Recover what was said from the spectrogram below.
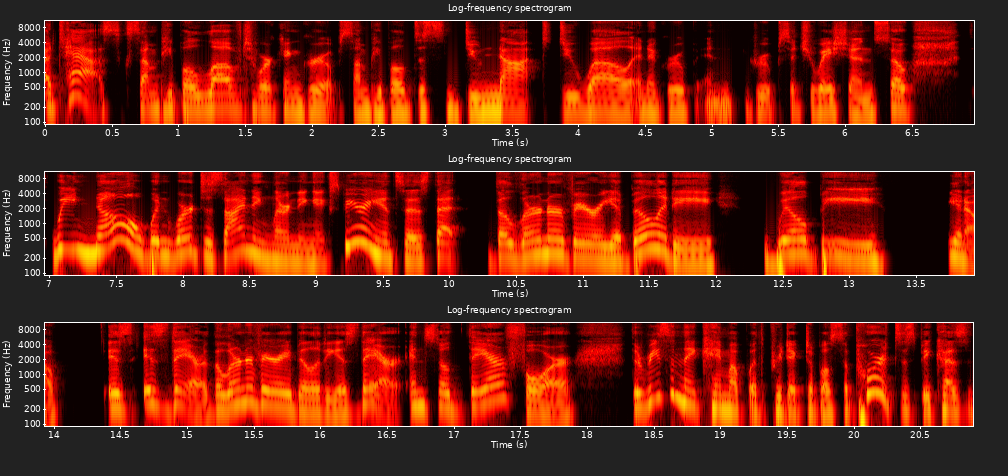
a task. Some people love to work in groups. Some people just do not do well in a group in group situation. So we know when we're designing learning experiences that the learner variability will be, you know, is is there. The learner variability is there. And so therefore the reason they came up with predictable supports is because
